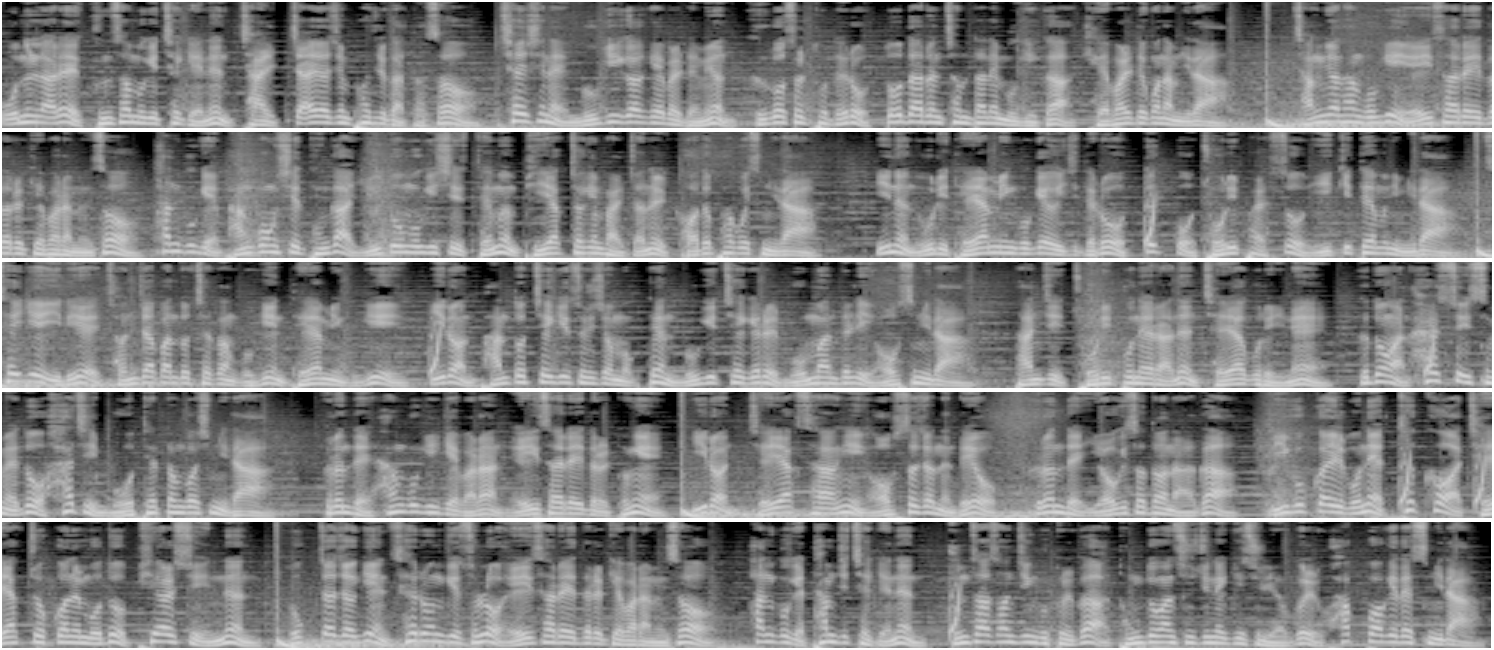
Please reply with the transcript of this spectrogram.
오늘날의 군사무기 체계는 잘 짜여진 퍼즐 같아서 최신의 무기가 개발되면 그것을 토대로 또 다른 첨단의 무기가 개발되곤 합니다. 작년 한국이 AESA 레이더를 개발하면서 한국의 방공 시스템과 유도 무기 시스템은 비약적인 발전을 거듭하고 있습니다. 이는 우리 대한민국의 의지대로 뜯고 조립할 수 있기 때문입니다. 세계 1위의 전자반도체 강국인 대한민국이 이런 반도체 기술이 접목된 무기 체계를 못 만들 리 없습니다. 단지 조립분해라는 제약으로 인해 그동안 할 수 있음에도 하지 못했던 것입니다. 그런데 한국이 개발한 AESA 레이더를 통해 이런 제약 사항이 없어졌는데요. 그런데 여기서 더 나아가 미국과 일본의 특허와 제약 조건을 모두 피할 수 있는 독자적인 새로운 기술로 AESA 레이더를 개발하면서 한국의 탐지 체계는 군사 선진국들과 동등한 수준의 기술력을 확보하게 됐습니다.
